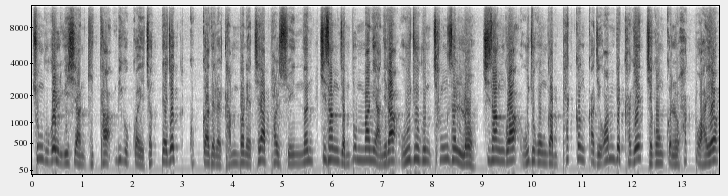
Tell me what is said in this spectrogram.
중국을 위시한 기타 미국과의 적대적 국가들을 단번에 제압할 수 있는 지상전뿐만이 아니라 우주군 창설로 지상과 우주공간 패권까지 완벽하게 제공권을 확보하여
